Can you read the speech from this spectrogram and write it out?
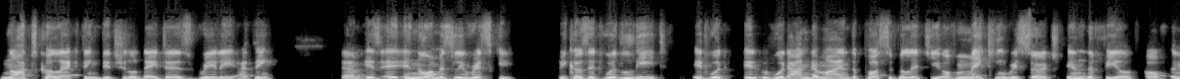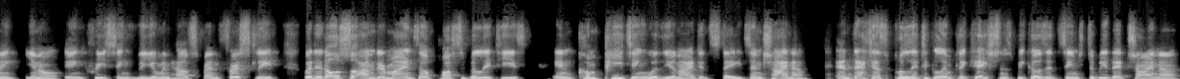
not collecting digital data is really, I think, um, is enormously risky because it would lead, it would it would undermine the possibility of making research in the field of an, you know increasing the human health span. Firstly, but it also undermines our possibilities in competing with the United States and China, and that has political implications because it seems to be that China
